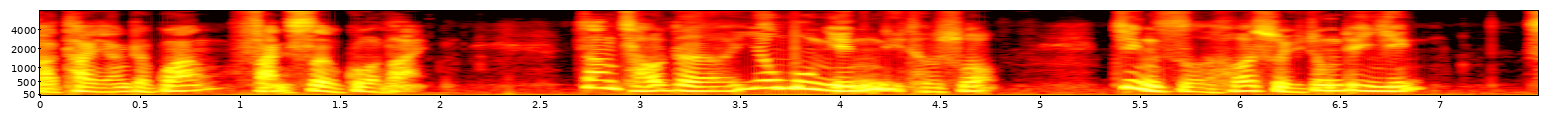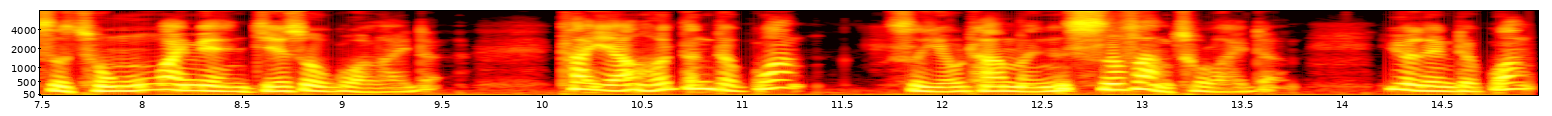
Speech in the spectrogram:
把太阳的光反射过来。张潮的《幽梦影》里头说，镜子和水中的影是从外面接受过来的，太阳和灯的光是由它们释放出来的。月亮的光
